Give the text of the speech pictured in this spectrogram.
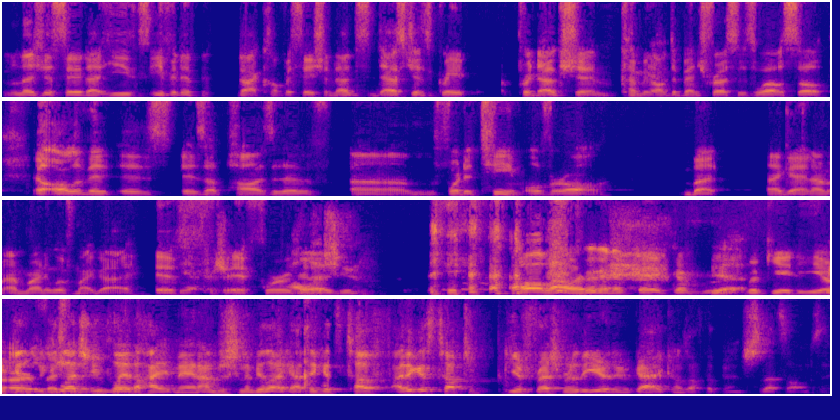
let's just say that he's even in that conversation, that's that's just great production coming off the bench for us as well. So uh, all of it is is a positive um, for the team overall. But again, I'm I'm running with my guy. If Yeah, for sure. if we're I'll gonna, let you. I'll allow it. we're gonna pick a Yeah. rookie of the year. We can, we can let you play year. the hype man. I'm just gonna be like, I think it's tough. I think it's tough to give freshman of the year to the guy that comes off the bench. So that's all I'm saying.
